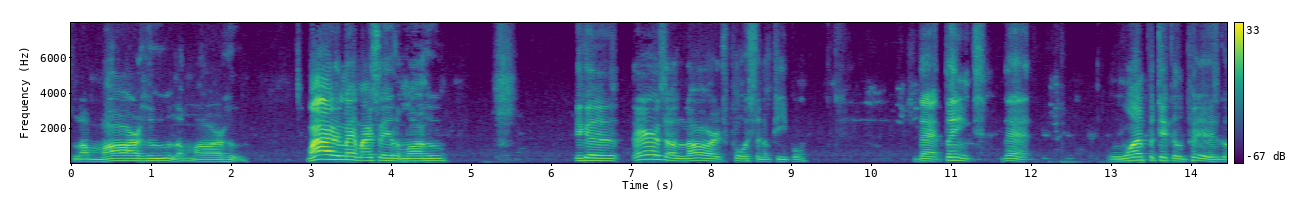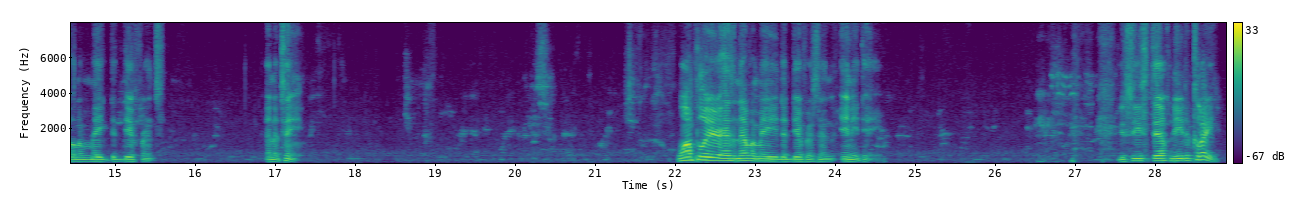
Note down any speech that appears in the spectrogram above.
Lamar who, Lamar who. Why did Matt might say Lamar who? Because there's a large portion of people that thinks that one particular player is going to make the difference in a team. One player has never made the difference in any team. You see, Steph needed Clay.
